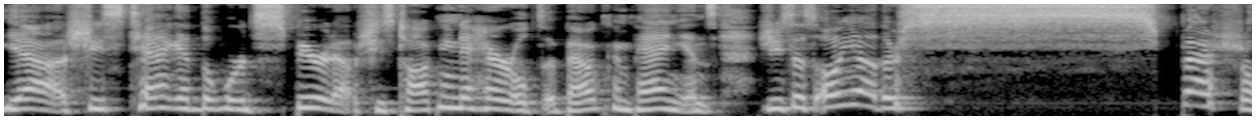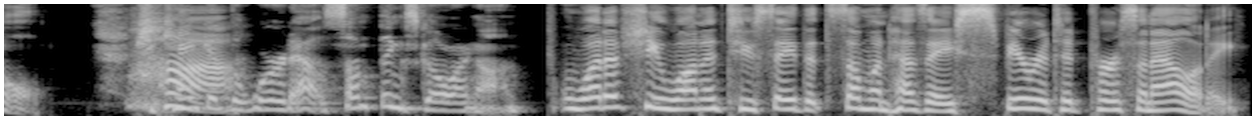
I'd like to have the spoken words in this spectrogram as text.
Yeah, she's can't get the word spirit out. She's talking to heralds about companions. She says, "Oh yeah, they're s- special." She can't get the word out. Something's going on. What if she wanted to say that someone has a spirited personality?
